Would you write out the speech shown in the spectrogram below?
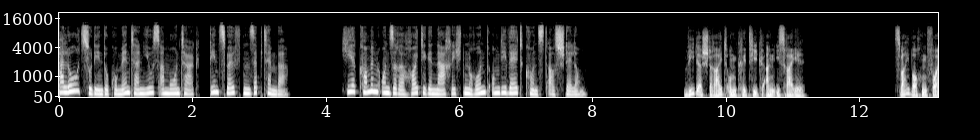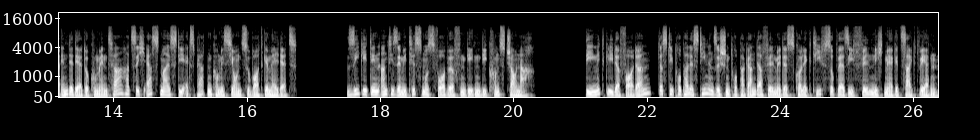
Hallo zu den Dokumenta News am Montag, den 12. September. Hier kommen unsere heutigen Nachrichten rund um die Weltkunstausstellung. Wieder Streit um Kritik an Israel. Zwei Wochen vor Ende der Dokumenta hat sich erstmals die Expertenkommission zu Wort gemeldet. Sie geht den Antisemitismusvorwürfen gegen die Kunstschau nach. Die Mitglieder fordern, dass die pro-palästinensischen Propagandafilme des Kollektiv Subversiv Film nicht mehr gezeigt werden.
